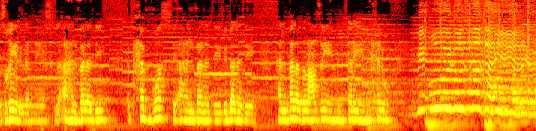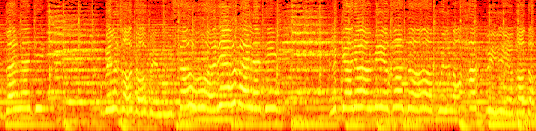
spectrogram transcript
صغيرة للناس لأهل بلدي بحب وصي أهل بلدي ببلدي. هالبلد العظيم الكريم الحلو. بيقولوا صغير بلدي وبالغضب مسور بلدي الكرامي غضب والمحبة غضب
